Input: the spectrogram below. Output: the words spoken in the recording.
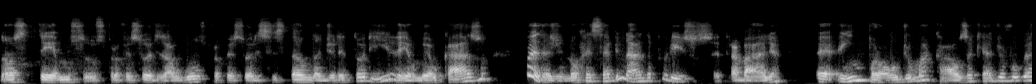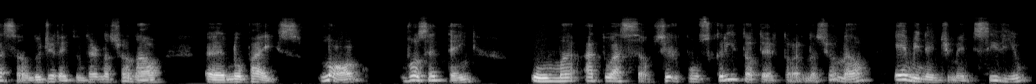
Nós temos os professores, alguns professores estão na diretoria, é o meu caso, mas a gente não recebe nada por isso. Você trabalha é, em prol de uma causa que é a divulgação do direito internacional é, no país. Logo, você tem uma atuação circunscrita ao território nacional, eminentemente civil.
